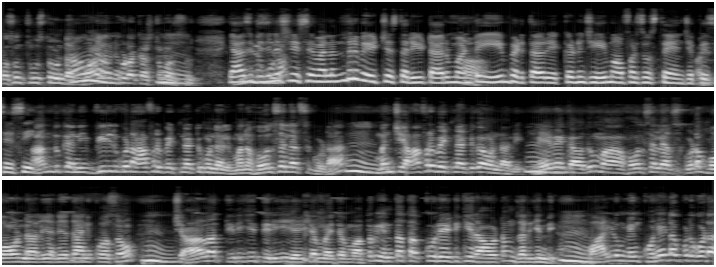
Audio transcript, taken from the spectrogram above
కోసం చూస్తూ ఉంటారు. వాళ్ళకి కూడా కస్టమర్స్ యాజ్ బిజినెస్ చేసే వాళ్ళందరూ వెయిట్ చేస్తారు ఈ టర్మ్ అంటే ఏం పెడతారు ఎక్కడి నుంచి ఏం ఆఫర్స్ వస్తాయని చెప్పేసి అందుకని వీళ్ళు కూడా ఆఫర్ పెట్టినట్టుగా ఉండాలి. మన హోల్సేలర్స్ కూడా మంచి ఆఫర్ పెట్టినట్టుగా ఉండాలి. మేమే కాదు మా హోల్సేలర్స్ కూడా బాగుండాలి అనే దానికోసం చాలా తిరిగి తిరిగి ఐటమ్ అయితే మాత్రం ఇంత తక్కువ రేటుకి రావటం జరిగింది. వాళ్ళు మేము కొనేటప్పుడు కూడా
